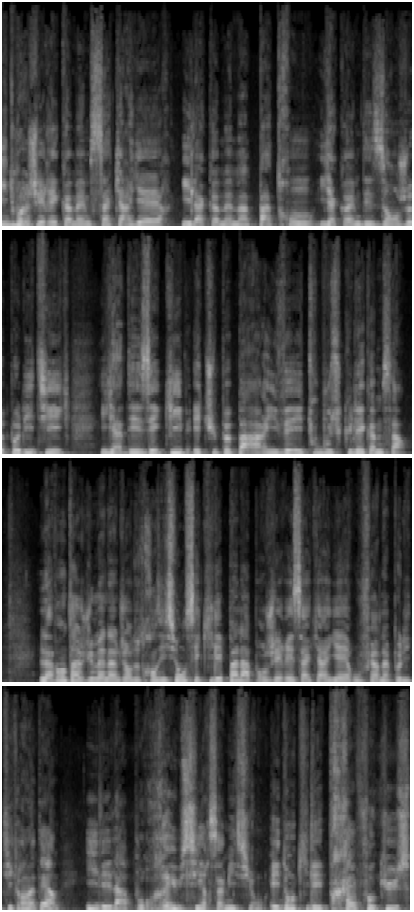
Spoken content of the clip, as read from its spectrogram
il doit gérer quand même sa carrière, il a quand même un patron, il y a quand même des enjeux politiques, il y a des équipes, et tu peux pas arriver et tout bousculer comme ça. L'avantage du manager de transition, c'est qu'il n'est pas là pour gérer sa carrière ou faire de la politique en interne, il est là pour réussir sa mission. Et donc il est très focus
